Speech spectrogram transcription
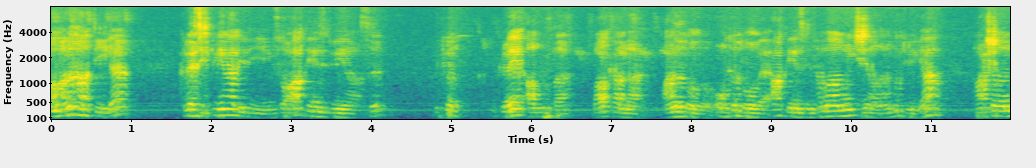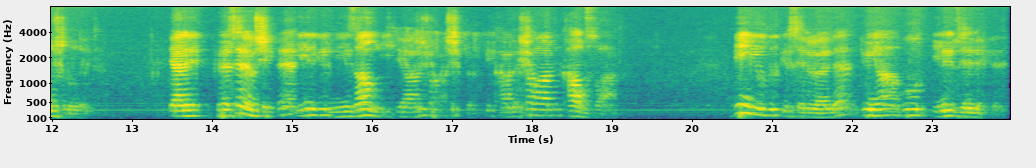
Ama ana hattıyla klasik dünya dediğimiz o Akdeniz dünyası, bütün Güney Avrupa, Balkanlar, Anadolu, Orta Doğu ve Akdeniz'in tamamını içine alan bu dünya parçalanmış durumdaydı. Yani küresel ölçekte yeni bir nizam ihtiyacı çok açıktı. Bir kargaşa vardı, kaos vardı. Bin yıllık bir serüvende dünya bu yeni düzeni bekledi.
